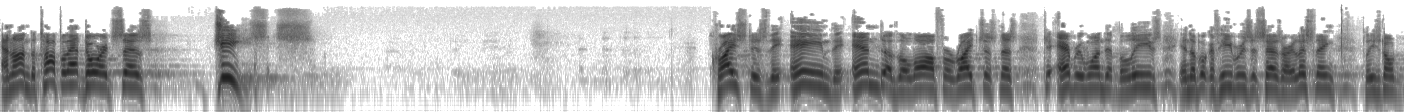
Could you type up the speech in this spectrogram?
and on the top of that door it says, Jesus. Christ is the aim, the end of the law for righteousness to everyone that believes. In the book of Hebrews, it says, Are you listening? Please don't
